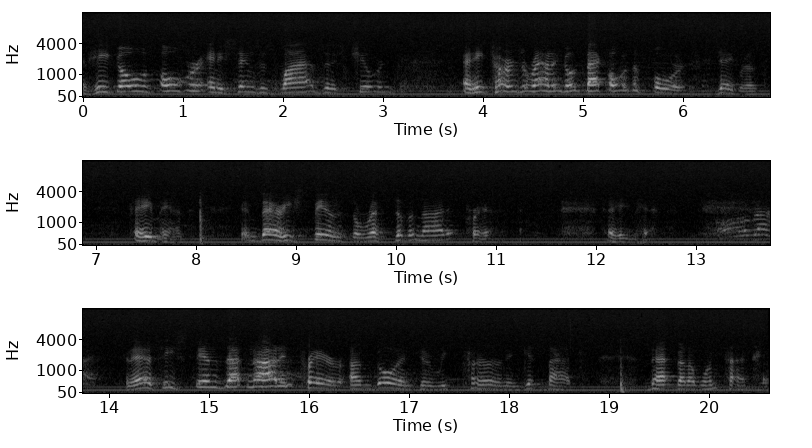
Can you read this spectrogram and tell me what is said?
And he goes over and he sends his wives and his children. And he turns around and goes back over the ford, Jabruz. Amen. And there he spends the rest of the night at prayer. Amen. All right. And as he spends that night in prayer, I'm going to return and get back that that I one time had.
